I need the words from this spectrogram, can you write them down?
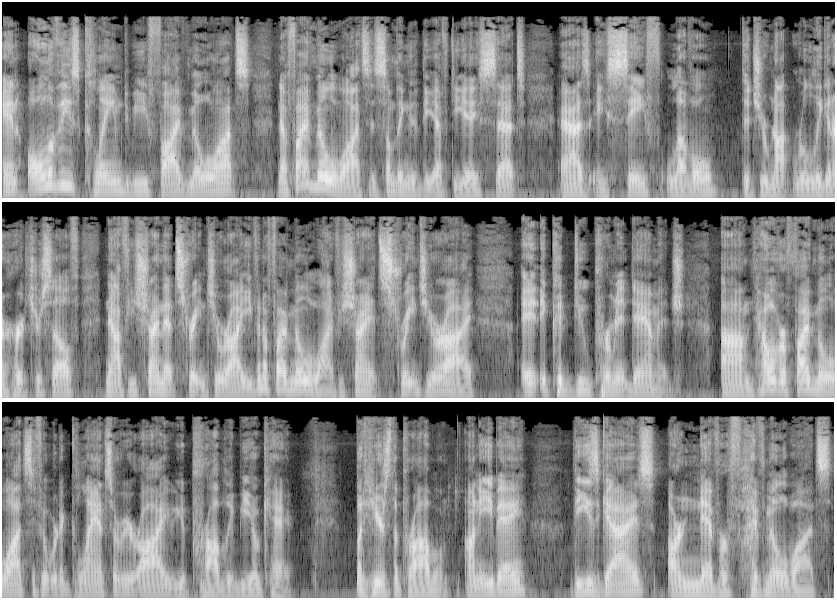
And all of these claim to be 5 milliwatts. Now, 5 milliwatts is something that the FDA set as a safe level that you're not really going to hurt yourself. Now, if you shine that straight into your eye, even a 5 milliwatt, if you shine it straight into your eye, it, it could do permanent damage. Um, however, 5 milliwatts, if it were to glance over your eye, you'd probably be okay. But here's the problem on eBay, these guys are never 5 milliwatts.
